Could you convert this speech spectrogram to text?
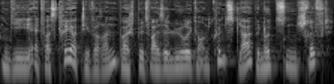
Die etwas kreativeren, beispielsweise Lyriker und Künstler, benutzen Schrift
